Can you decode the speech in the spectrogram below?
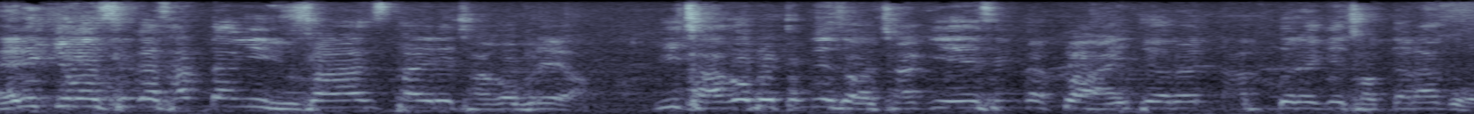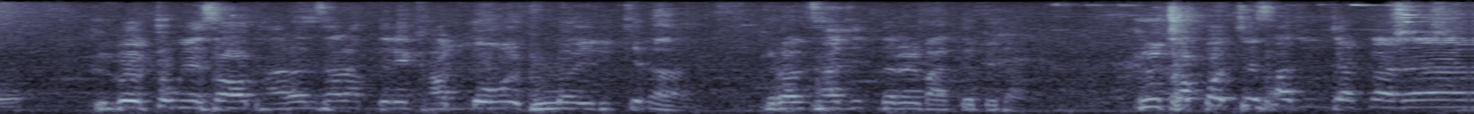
에릭 요한슨과 상당히 유사한 스타일의 작업을 해요. 이 작업을 통해서 자기의 생각과 아이디어를 남들에게 전달하고 그걸 통해서 다른 사람들의 감동을 불러일으키는 그런 사진들을 만듭니다. 그 첫 번째 사진 작가는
